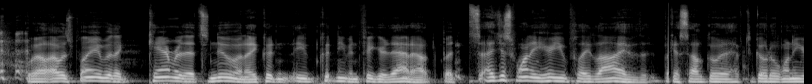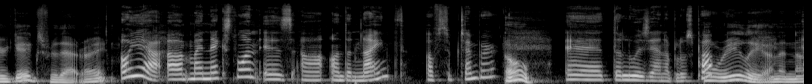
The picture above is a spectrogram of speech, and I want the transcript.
well, I was playing with a camera that's new, and I couldn't you couldn't even figure that out. But I just want to hear you play live. I guess I'll go to have to go to one of your gigs for that, right? Oh yeah, uh, my next one is uh, on the 9th of September Oh, at the Louisiana Blues Pub, oh, really? On the 9th.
